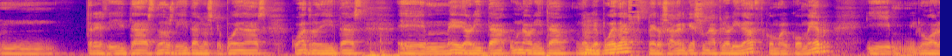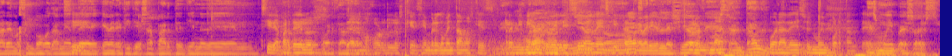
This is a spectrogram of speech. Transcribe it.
mm, tres días, dos días, los que puedas, cuatro días, eh, media horita, una horita, lo que mm. puedas, pero saber que es una prioridad como el comer y, luego hablaremos un poco también de qué beneficios aparte tiene de sí de aparte de los de, a lo mejor los que siempre comentamos que es rendimiento y lesiones quizás prevenir lesiones tal tal. fuera de eso es muy importante es muy eso es.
